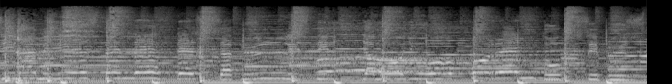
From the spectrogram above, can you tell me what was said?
Sinä miesten lehdessä pyllistit ja mua juopporentuksi pysty baarissa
